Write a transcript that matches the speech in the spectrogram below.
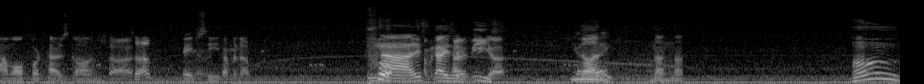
I'm all four tires gone. What's up? Grapeseed. Coming up. Nah, this guy's a beast. got? None. None. None. Huh?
